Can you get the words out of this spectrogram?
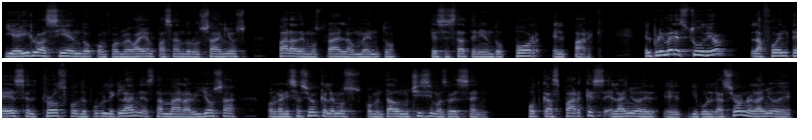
y a irlo haciendo conforme vayan pasando los años para demostrar el aumento que se está teniendo por el parque. El primer estudio, la fuente es el Trust for the Public Land, esta maravillosa organización que le hemos comentado muchísimas veces en Podcast Parques. El año de eh, divulgación, el año de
